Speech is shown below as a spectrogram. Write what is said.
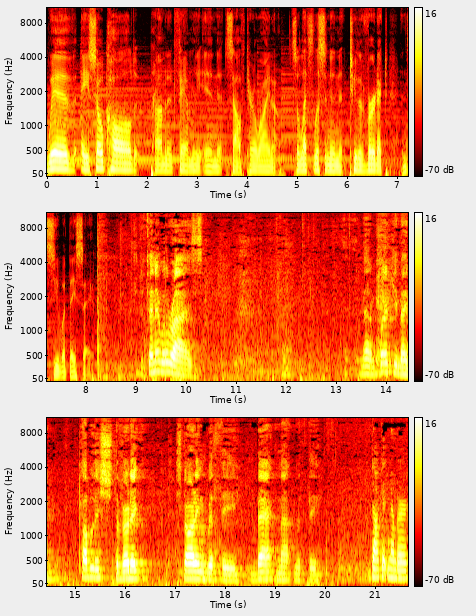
with a so called prominent family in South Carolina. So let's listen in to the verdict and see what they say. The defendant will rise. Madam Clerk, you may publish the verdict starting with the back, not with the. Docket number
